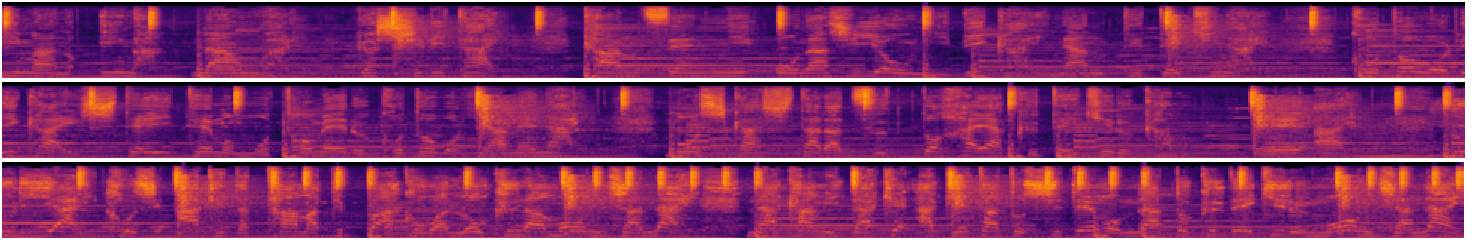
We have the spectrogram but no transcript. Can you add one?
今の今何割が知りたい。完全に同じように理解なんてできない。ことを理解していても求めることをやめない。もしかしたらずっと早くできるかも。AI やりこじ開けた玉手箱はろくなもんじゃない。中身だけ開けたとしても納得できるもんじゃない。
